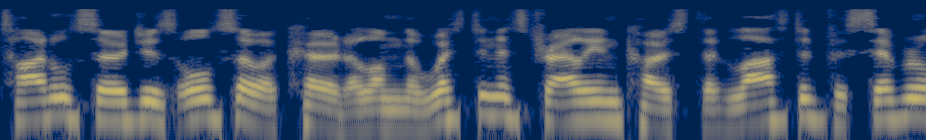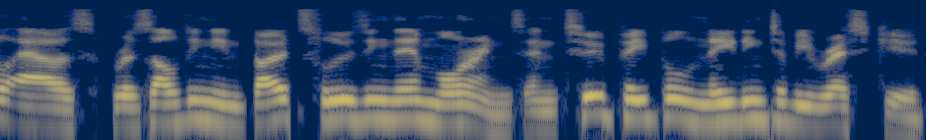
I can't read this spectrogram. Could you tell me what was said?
Tidal surges also occurred along the Western Australian coast that lasted for several hours, resulting in boats losing their moorings and two people needing to be rescued.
